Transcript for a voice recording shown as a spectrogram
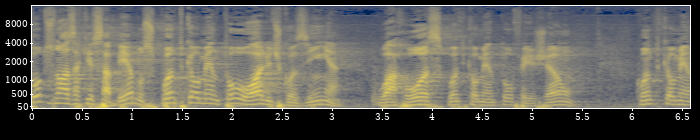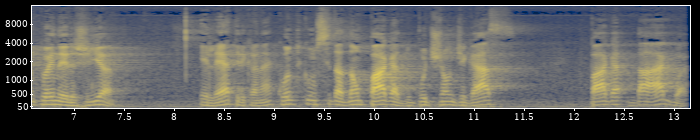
Todos nós aqui sabemos quanto que aumentou o óleo de cozinha, o arroz, quanto que aumentou o feijão, quanto que aumentou a energia elétrica, né? Quanto que um cidadão paga do botijão de gás, paga da água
